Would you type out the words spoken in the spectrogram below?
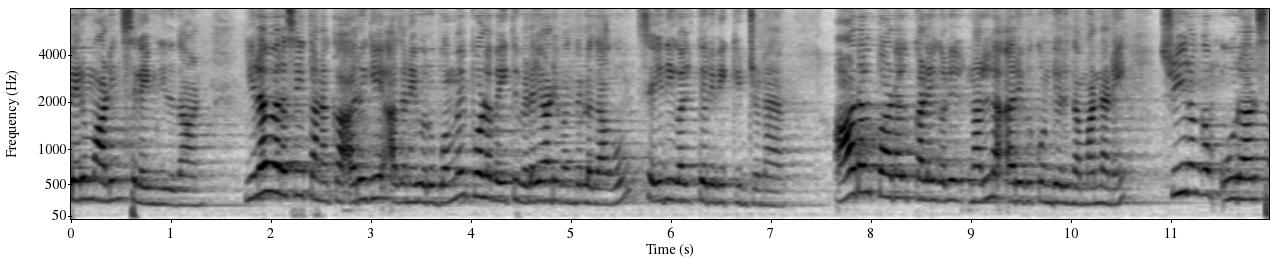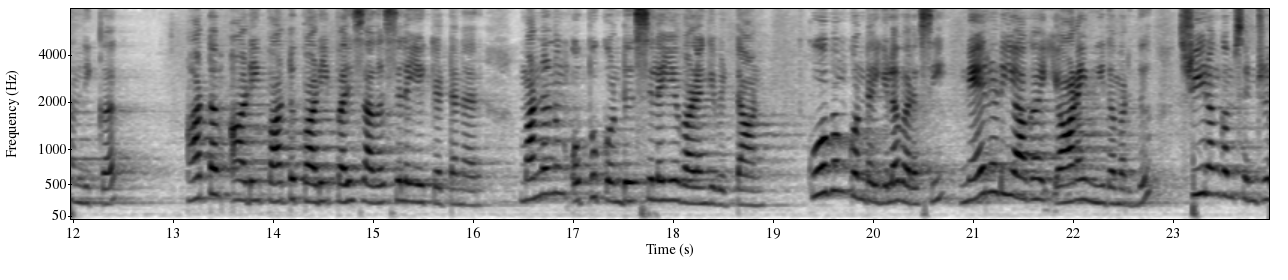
பெருமாளின் சிலை மீதுதான். இளவரசி தனக்கு அருகே அதனை ஒரு பொம்மை போல வைத்து விளையாடி வந்துள்ளதாகவும் செய்திகள் தெரிவிக்கின்றன. ஆடல் பாடல் கலைகளில் நல்ல அறிவு கொண்டிருந்த மன்னனை ஸ்ரீரங்கம் ஊரார் சந்திக்க ஆட்டம் ஆடி பாட்டு பாடி பரிசாக சிலையை கேட்டனர். மன்னனும் ஒப்புக்கொண்டு சிலையை வழங்கிவிட்டான். கோபம் கொண்ட இளவரசி நேரடியாக யானை மீதமர்ந்து ஸ்ரீரங்கம் சென்று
